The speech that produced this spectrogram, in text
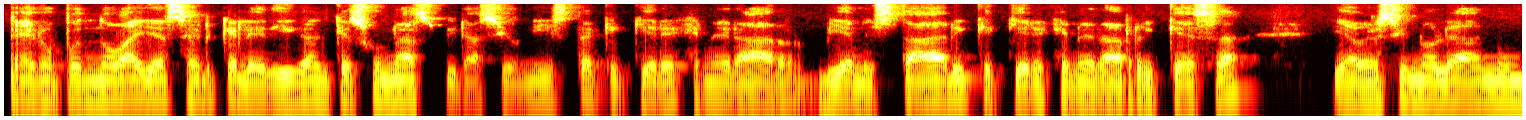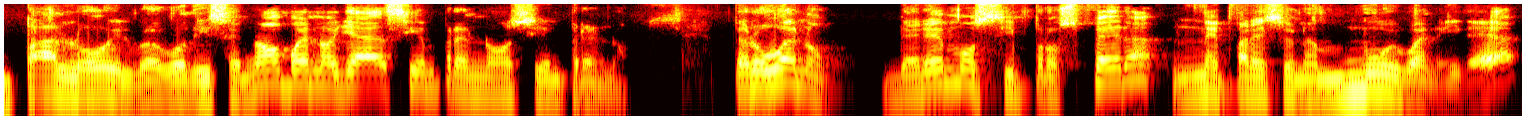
pero pues no vaya a ser que le digan que es un aspiracionista que quiere generar bienestar y que quiere generar riqueza y a ver si no le dan un palo y luego dice, no, bueno, ya siempre no, siempre no. Pero bueno, veremos si prospera. Me parece una muy buena idea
